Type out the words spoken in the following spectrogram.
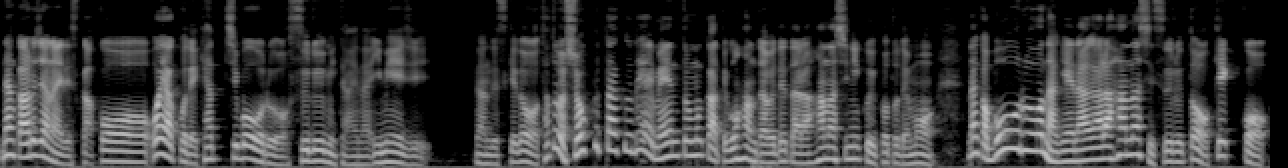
なんかあるじゃないですか。こう、親子でキャッチボールをするみたいなイメージなんですけど、例えば食卓で面と向かってご飯食べてたら話しにくいことでも、なんかボールを投げながら話すると結構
